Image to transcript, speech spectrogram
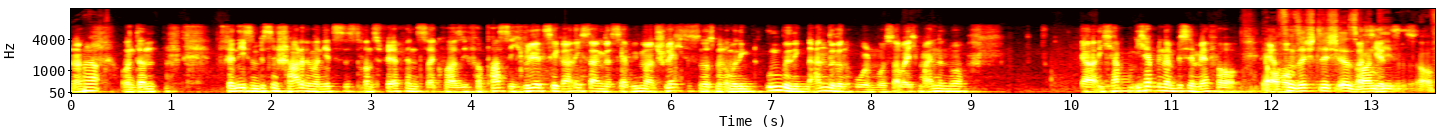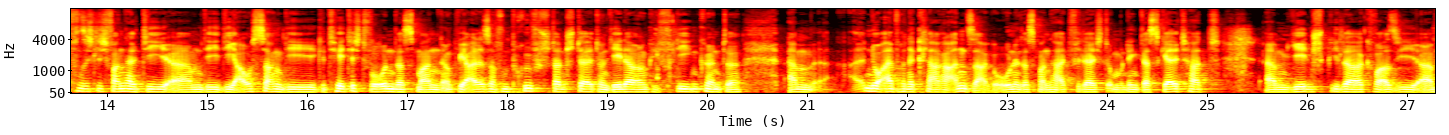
Ne? Ja. Und dann fände ich es ein bisschen schade, wenn man jetzt das Transferfenster quasi verpasst. Ich will jetzt hier gar nicht sagen, dass der Wiemann schlecht ist und dass man unbedingt, unbedingt einen anderen holen muss, aber ich meine nur, ja, ich habe ich hab mir ein bisschen mehr vor. Ja, offensichtlich, äh, waren die, offensichtlich waren halt die, ähm, die, die Aussagen, die getätigt wurden, dass man irgendwie alles auf den Prüfstand stellt und jeder irgendwie fliegen könnte, ähm, nur einfach eine klare Ansage, ohne dass man halt vielleicht unbedingt das Geld hat, ähm, jeden Spieler quasi ähm,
